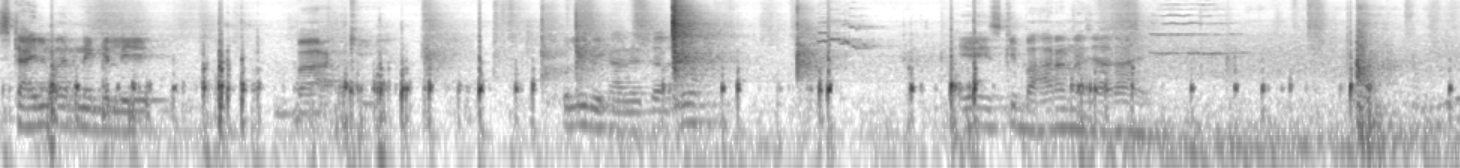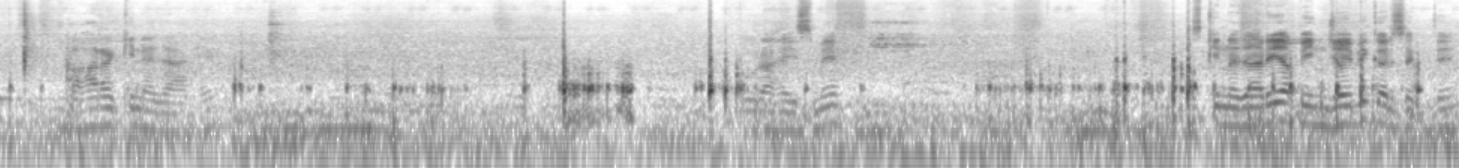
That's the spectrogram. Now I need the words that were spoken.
स्टाइल मारने के लिए। बाकी। खुली दिखा देता आपको। ये इसकी बाहर नज़ारा है। बाहर की नज़ारा है। पूरा है इसमें। इसकी नज़ारे आप इंजॉय भी कर सकते हैं।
